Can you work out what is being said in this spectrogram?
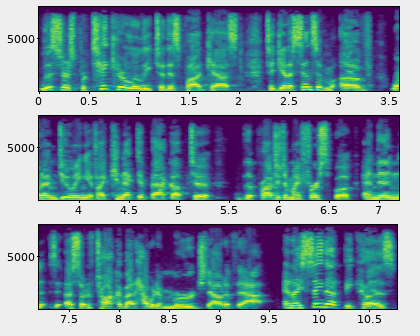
listeners, particularly to this podcast, to get a sense of, of what I'm doing if I connect it back up to the project of my first book and then uh, sort of talk about how it emerged out of that and I say that because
